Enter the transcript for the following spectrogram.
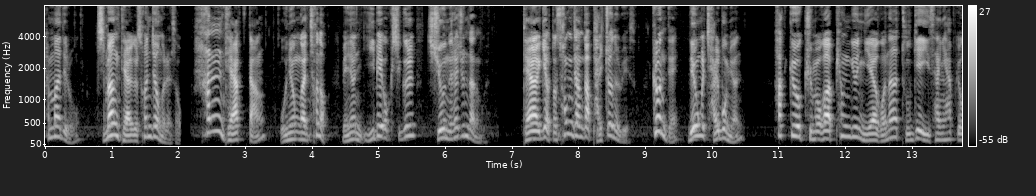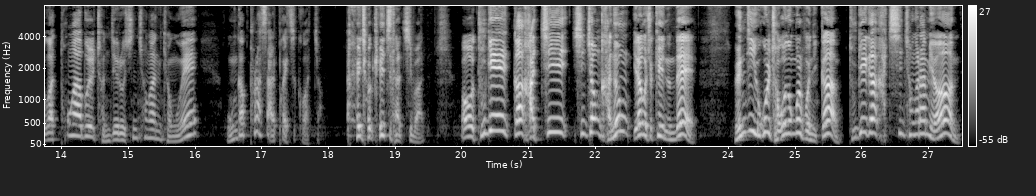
한마디로 지방 대학을 선정을 해서 한 대학당 5년간 천억, 매년 200억씩을 지원을 해준다는 거예요. 대학의 어떤 성장과 발전을 위해서. 그런데 내용을 잘 보면 학교 규모가 평균 이하거나 두 개 이상의 학교가 통합을 전제로 신청한 경우에 뭔가 플러스 알파가 있을 것 같죠. 적혀 있진 않지만 어, 두 개가 같이 신청 가능이라고 적혀 있는데 왠지 이걸 적어 놓은 걸 보니까 두 개가 같이 신청을 하면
